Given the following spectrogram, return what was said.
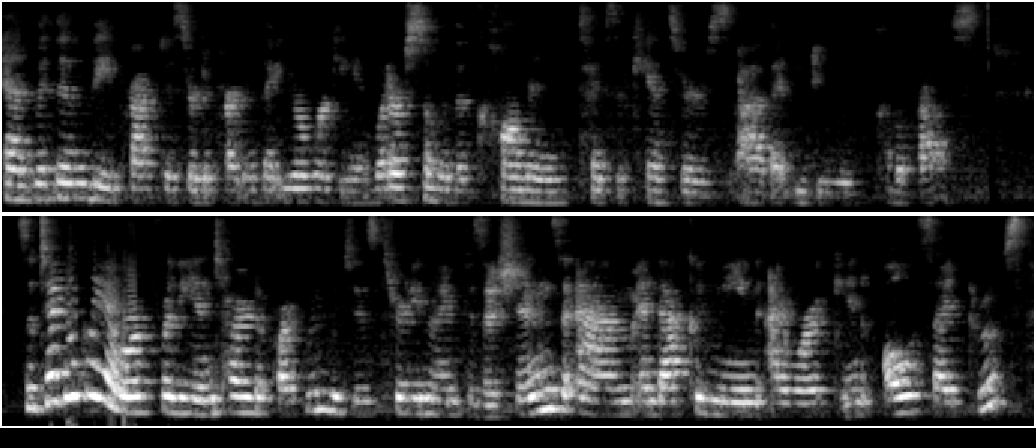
And within the practice or department that you're working in, what are some of the common types of cancers uh, that you do come across? So technically I work for the entire department, which is 39 physicians, um, and that could mean I work in all site groups.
